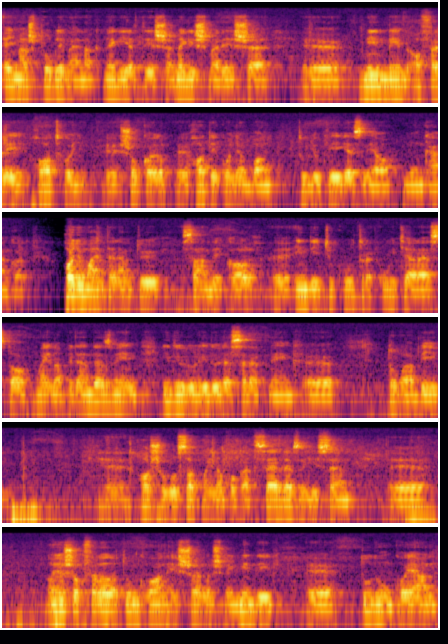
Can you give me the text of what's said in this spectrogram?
egymás problémájának megértése, megismerése mind-mind afelé hat, hogy sokkal hatékonyabban tudjuk végezni a munkánkat. Hagyományteremtő szándékkal indítjuk útra, útjára ezt a mai napi rendezvényt. Időről időre szeretnénk további hasonló szakmai napokat szervezni, hiszen nagyon sok feladatunk van, és sajnos még mindig tudunk olyan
